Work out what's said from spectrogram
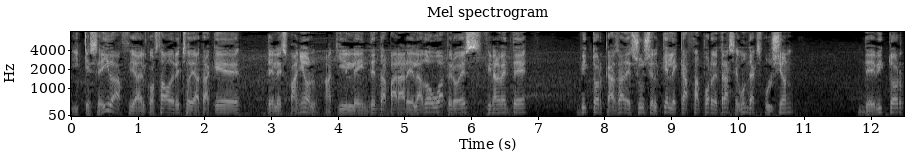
y que se iba hacia el costado derecho de ataque del español. Aquí le intenta parar el Adoua, pero es finalmente Víctor Casadesus el que le caza por detrás. Segunda expulsión de Víctor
